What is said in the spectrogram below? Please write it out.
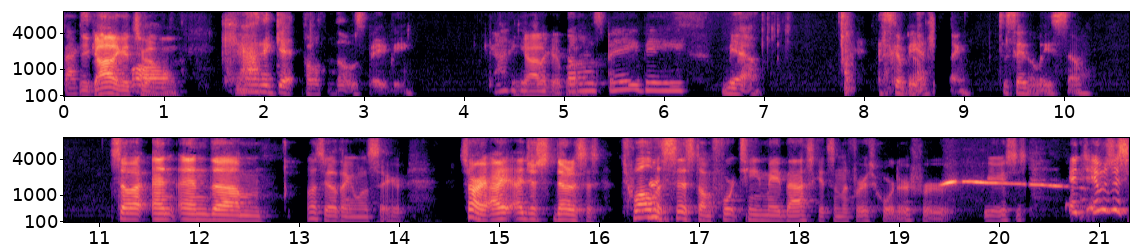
Back you gotta get two at home. Gotta get both of those, baby. Gotta get, gotta get those, baby. Yeah, it's gonna be interesting to say the least. So, so and and um, what's the other thing I want to say here? Sorry, I I just noticed this. Twelve assists on fourteen made baskets in the first quarter for the Aces. It, it was just,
